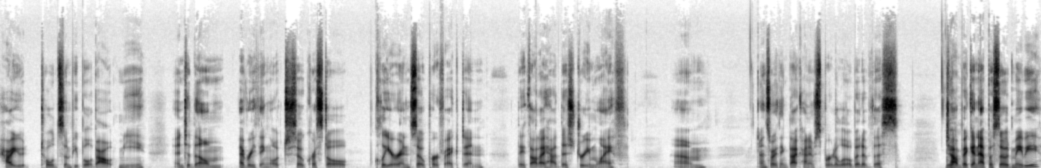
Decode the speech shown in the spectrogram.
how you told some people about me, and to them, everything looked so crystal clear and so perfect, and they thought I had this dream life. Um, and so I think that kind of spurred a little bit of this topic yeah. and episode, maybe.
